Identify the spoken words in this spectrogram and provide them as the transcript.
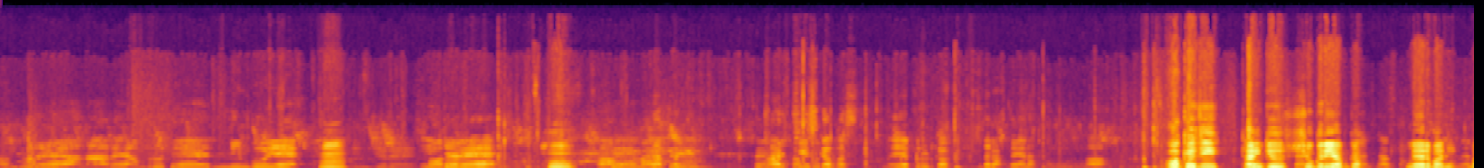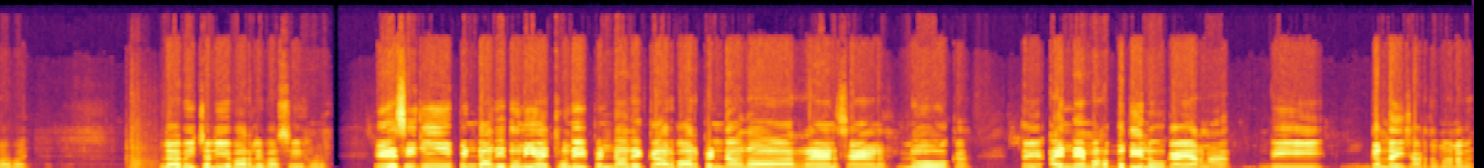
अंगूर है अनार है अमरूद है नींबू है हम्म इंजर है हम्म सब कुछ हर चीज का बस ये फ्रूट का दरख्त है ना हाँ ओके जी थैंक यू शुक्रिया आपका ਮਿਹਰਬਾਨੀ ਬਾਏ ਬਾਏ ਲੈ ਬਈ ਚੱਲੀਏ ਬਾਹਰਲੇ ਪਾਸੇ ਹੁਣ ਇਹ ਸੀ ਜੀ ਪਿੰਡਾਂ ਦੀ ਦੁਨੀਆ ਇੱਥੋਂ ਦੀ ਪਿੰਡਾਂ ਦੇ ਘਰ-ਬਾਰ ਪਿੰਡਾਂ ਦਾ ਰਹਿਣ ਸਹਿਣ ਲੋਕ ਤੇ ਐਨੇ ਮੁਹੱਬਤੀ ਲੋਕ ਆ ਯਾਰ ਨਾ ਵੀ ਗੱਲਾਂ ਹੀ ਛੱਡ ਦੋ ਮਤਲਬ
